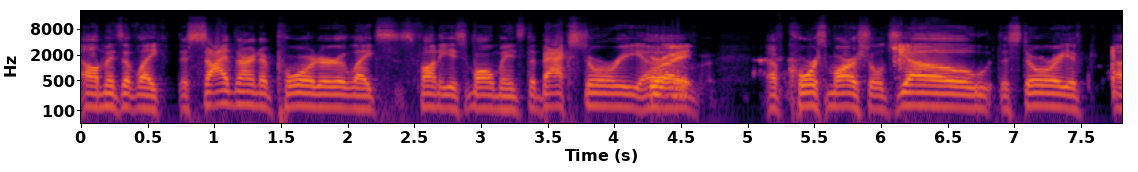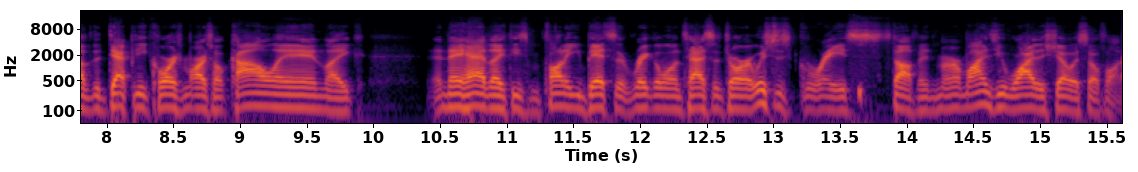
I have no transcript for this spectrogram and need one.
elements of like the sideline reporter, like funniest moments, the backstory of Right. of course Marshal Joe, the story of of the deputy course Marshal Colin, like. And they had like these funny bits of Riggle and Tessitore. It was just great stuff. It reminds you why the show is so fun.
